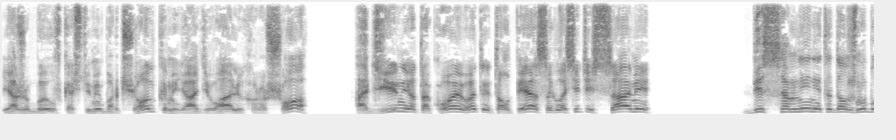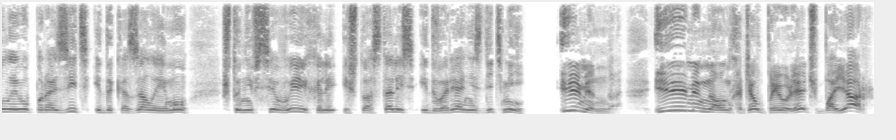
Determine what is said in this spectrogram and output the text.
Я же был в костюме борчонка, меня одевали хорошо, один я такой в этой толпе, согласитесь сами!» Без сомнения, это должно было его поразить и доказало ему, что не все выехали и что остались и дворяне с детьми. «Именно! Именно он хотел привлечь бояр!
